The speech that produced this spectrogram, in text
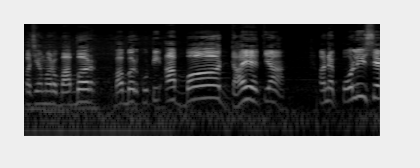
પછી અમારો બાબર બાબર કુટી, આ બધાએ ત્યાં અને પોલીસે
